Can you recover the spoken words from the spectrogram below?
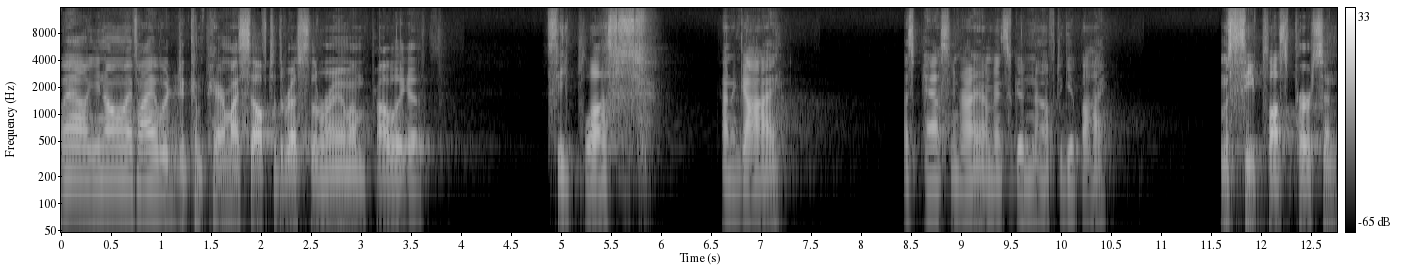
Well, you know, if I were to compare myself to the rest of the room, I'm probably a C plus kind of guy. That's passing, right? I mean, it's good enough to get by. I'm a C plus person.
